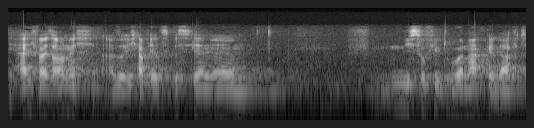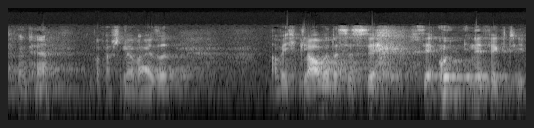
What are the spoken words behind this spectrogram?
Ja, ich weiß auch nicht. Also ich habe jetzt ein bisschen ähm, nicht so viel drüber nachgedacht, Okay. überraschenderweise. Aber ich glaube, dass es sehr, sehr ineffektiv,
